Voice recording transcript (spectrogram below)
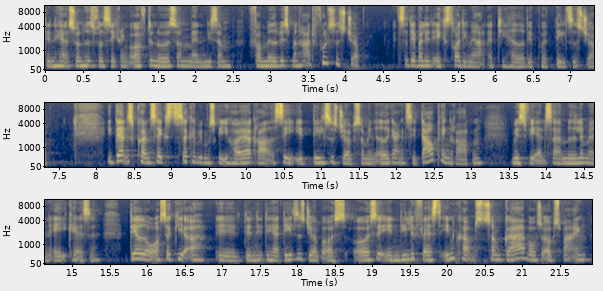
den her sundhedsforsikring ofte noget, som man ligesom får med, hvis man har et fuldtidsjob. Så det var lidt ekstraordinært, at de havde det på et deltidsjob. I dansk kontekst, så kan vi måske i højere grad se et deltidsjob som en adgang til dagpengeretten, hvis vi altså er medlem af en A-kasse. Derudover så giver øh, den, det her deltidsjob os også en lille fast indkomst, som gør, at vores opsparing,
